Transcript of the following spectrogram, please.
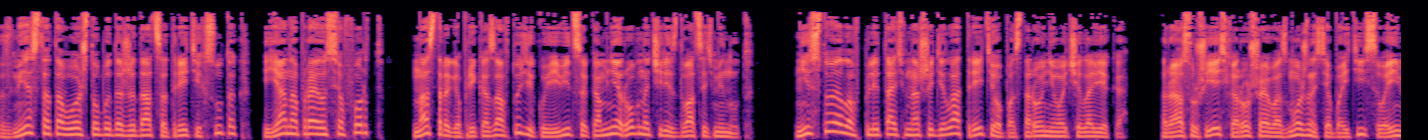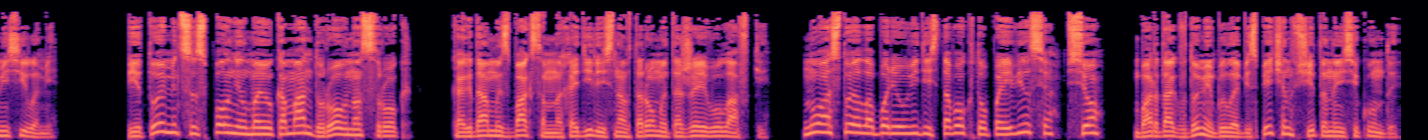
Вместо того, чтобы дожидаться третьих суток, я направился в форт, настрого приказав Тузику явиться ко мне ровно через 20 минут. Не стоило вплетать в наши дела третьего постороннего человека, раз уж есть хорошая возможность обойтись своими силами. Питомец исполнил мою команду ровно в срок, когда мы с Баксом находились на втором этаже его лавки. Ну а стоило Боре увидеть того, кто появился, все, бардак в доме был обеспечен в считанные секунды.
